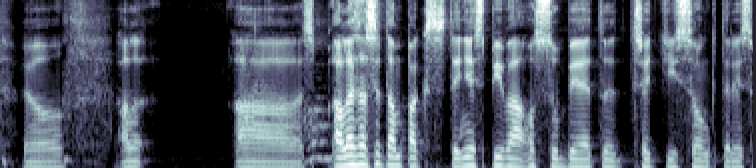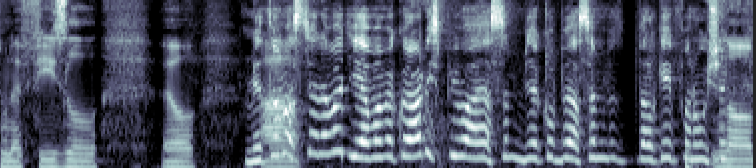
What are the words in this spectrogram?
jo, ale a, ale zase tam pak stejně zpívá o sobě, to je třetí song, který se jmenuje Fízl, jo. Mě to A- vlastně nevadí, já mám jako rád, když zpívá, já jsem, jako, já jsem velký fanoušek No,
